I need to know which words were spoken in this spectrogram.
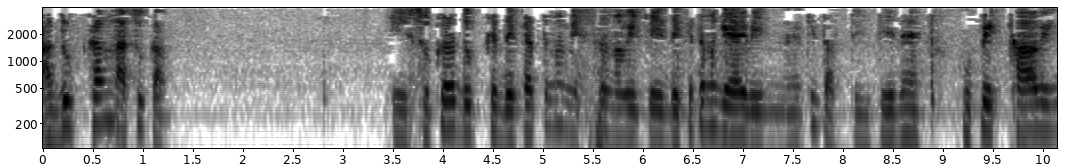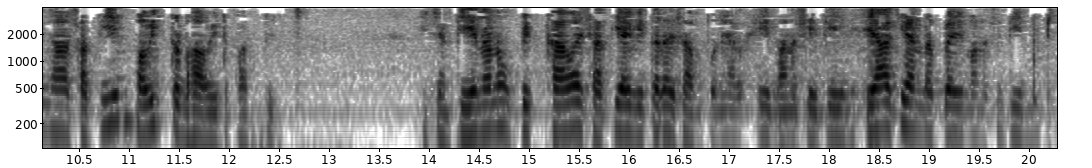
අදුක්ඛං අසුඛං. ඒ සුඛ දුක්ඛ දෙකටම මිශ්‍ර නොවිචේ දෙකටම ගෑවෙන්නේ නැති தത്വය. උපේක්ඛාවෙන් හා සතියෙන් පවිත්‍ර භාවයටපත් වෙච්ච. ඒ කියන්නේ තියෙනන උපේක්ඛාවයි සතියයි විතරයි සම්පූර්ණ ඒ මනසේ තියෙන්නේ. එයා කියන්න බෑ මේ මනසේ තියෙන්නේ.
